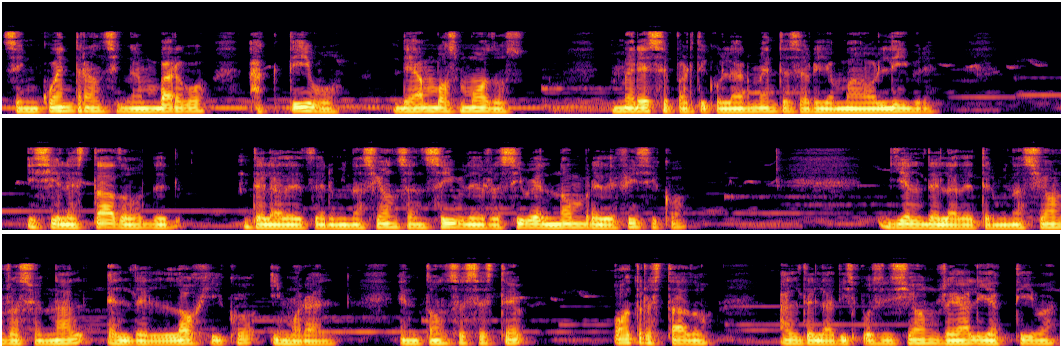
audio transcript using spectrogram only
se encuentra sin embargo activo de ambos modos, merece particularmente ser llamado libre. Y si el estado de, de la determinación sensible recibe el nombre de físico, y el de la determinación racional el del lógico y moral, entonces este otro estado, al de la disposición real y activa,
